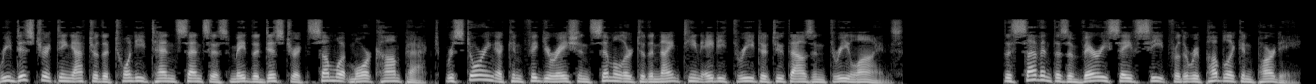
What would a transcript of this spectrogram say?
Redistricting after the 2010 census made the district somewhat more compact, restoring a configuration similar to the 1983–2003 lines. The 7th is a very safe seat for the Republican Party.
